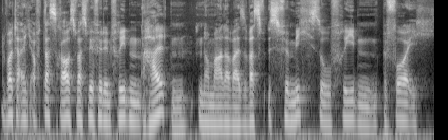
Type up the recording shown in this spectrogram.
wollte eigentlich auf das raus, was wir für den Frieden halten normalerweise. Was ist für mich so Frieden, bevor ich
